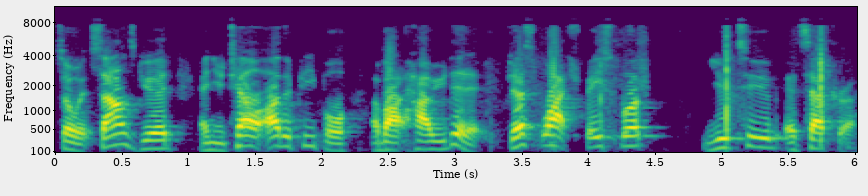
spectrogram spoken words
So it sounds good, and you tell other people about how you did it. Just watch Facebook, YouTube, etc.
